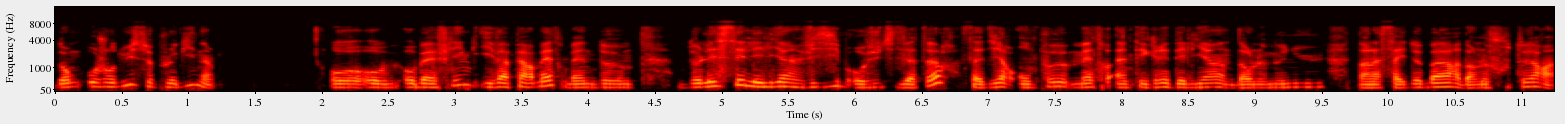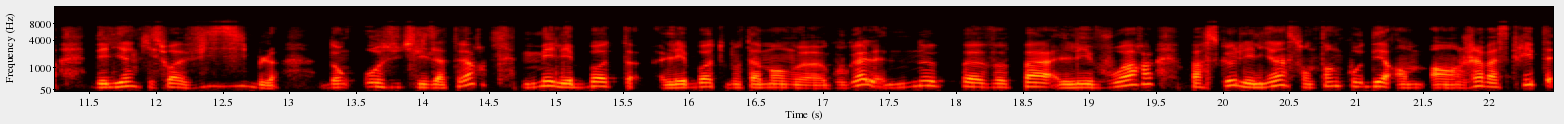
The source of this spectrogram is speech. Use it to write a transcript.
Donc aujourd'hui, ce plugin, au, au, BFLink, il va permettre ben, de, laisser les liens visibles aux utilisateurs, c'est-à-dire on peut mettre intégrer des liens dans le menu, dans la sidebar, dans le footer, des liens qui soient visibles donc aux utilisateurs, mais les bots, les bots notamment euh, Google, ne peuvent pas les voir parce que les liens sont encodés en, JavaScript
